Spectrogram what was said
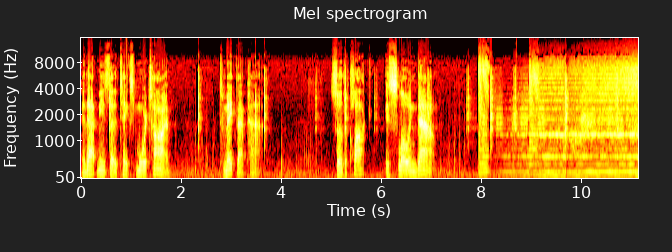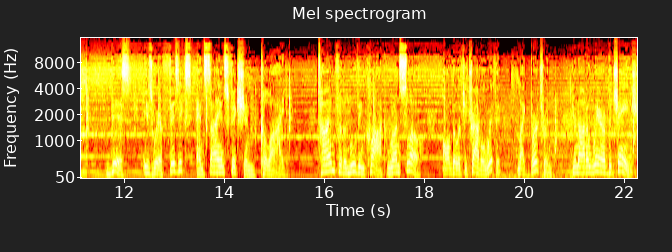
And that means that it takes more time to make that path so the clock is slowing down. This is where physics and science fiction collide. Time for the moving clock runs slow, although if you travel with it, like Bertrand, you're not aware of the change.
